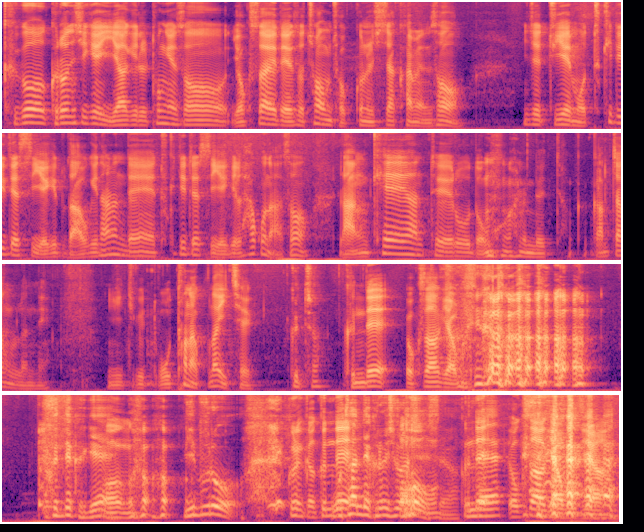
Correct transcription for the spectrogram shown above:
그거 그런 식의 이야기를 통해서 역사에 대해서 처음 접근을 시작하면서 이제 뒤에 뭐 투키디데스 얘기도 나오긴 하는데 투키디데스 얘기를 하고 나서 랑케한테로 넘어가는데 잠깐 깜짝 놀랐네. 이 이거 오타 났구나 이 책. 그쵸. 근데 역사학이 아버지. 근데 그게 어, 일부러 그러니까 근데 못한데 그런 식으로 할수 어, 있어요. 근데, 근데 역사학이 아버지야.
